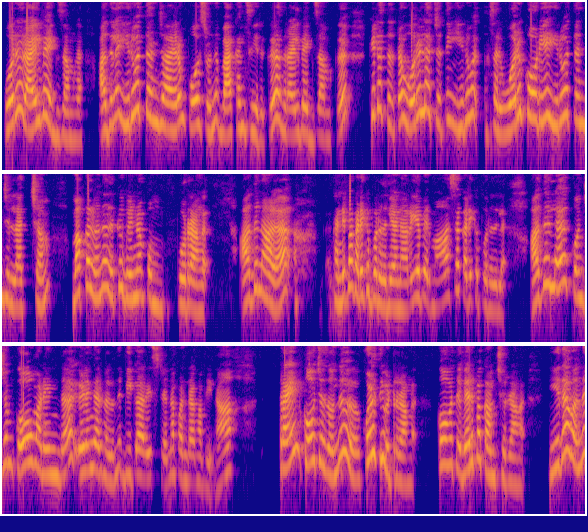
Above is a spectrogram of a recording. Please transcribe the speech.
ஒரு ரயில்வே எக்ஸாம்ங்க அதுல இருபத்தஞ்சாயிரம் போஸ்ட் வந்து வேகன்சி இருக்கு அந்த ரயில்வே எக்ஸாமுக்கு கிட்டத்தட்ட ஒரு லட்சத்தி இருபத் சாரி ஒரு கோடியே இருபத்தஞ்சு லட்சம் மக்கள் வந்து அதுக்கு விண்ணப்பம் போடுறாங்க. அதனால கண்டிப்பா கிடைக்க போறது இல்லையா? நிறைய பேர் மாசா கிடைக்க போறது இல்ல. அதுல கொஞ்சம் கோபம் அடைந்த இளைஞர்கள் வந்து பீகாரிஸ்ட் என்ன பண்றாங்க அப்படின்னா ட்ரெயின் கோச்சஸ் வந்து கொளுத்தி விட்டுறாங்க. கோவத்தை வெறுப்ப காமிச்சிடுறாங்க. இதை வந்து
